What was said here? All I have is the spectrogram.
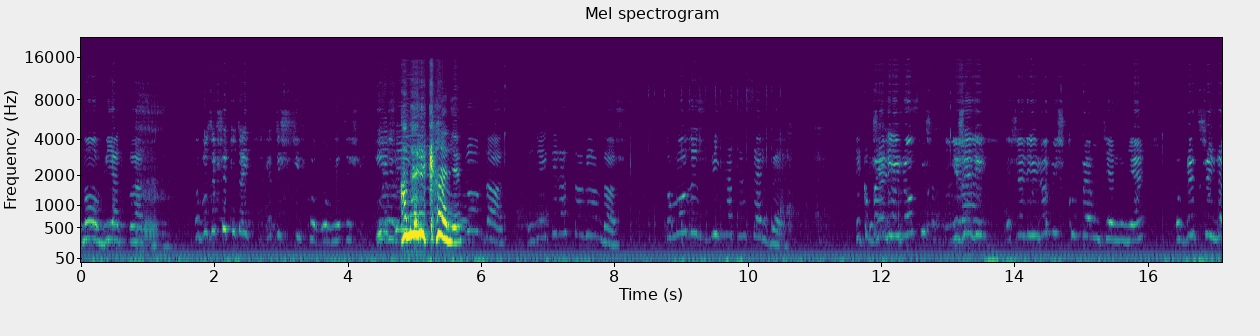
No, wbijać Polacy. No bo zawsze tutaj jacyś ci wchodzą, jacyś... Jeżeli Amerykanie! oglądasz, jeżeli ty nas to oglądasz, to możesz wbić na ten serwer. Tylko Jeżeli robisz, jeżeli, jeżeli robisz kupę dziennie, to wytrzyj za...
